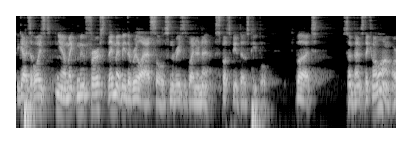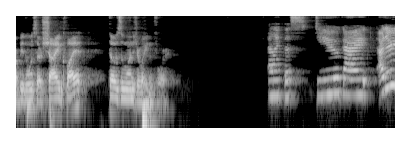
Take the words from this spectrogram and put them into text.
the guys that always, you know, make move first, they might be the real assholes and the reasons why they're not supposed to be with those people. But sometimes they come along, or be the ones that are shy and quiet. Those are the ones you're waiting for. I like this. Do you guys are there?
